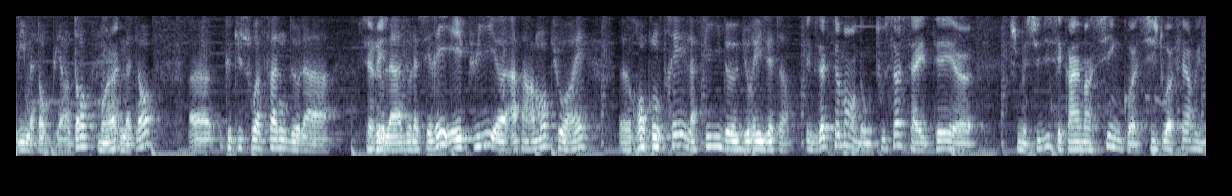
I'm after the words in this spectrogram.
vis maintenant depuis un temps, maintenant, euh, que tu sois fan de la, Série. de la, de la série, et puis euh, apparemment tu aurais euh, rencontré la fille de- du réalisateur. Exactement. Donc tout ça, ça a été. euh, je me suis dit, c'est quand même un signe, quoi. Si je dois faire une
